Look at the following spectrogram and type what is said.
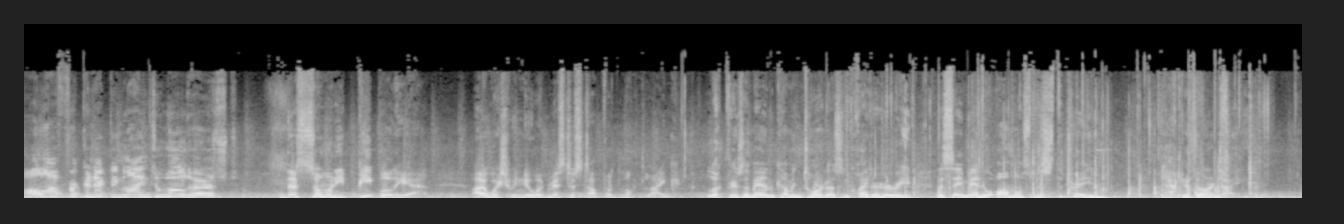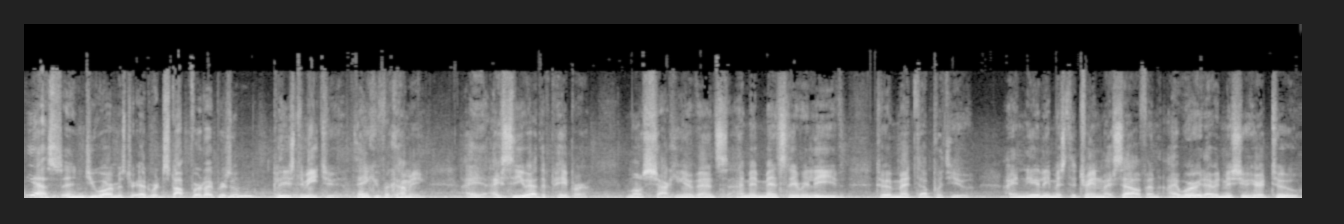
All off for connecting line to Woldhurst. There's so many people here. I wish we knew what Mr. Stopford looked like. Look, there's a man coming toward us in quite a hurry. The same man who almost missed the train. Dr. Thorndyke. Yes, and you are Mr. Edward Stopford, I presume? Pleased to meet you. Thank you for coming. I, I see you had the paper. Most shocking events. I'm immensely relieved to have met up with you. I nearly missed the train myself, and I worried I would miss you here too.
